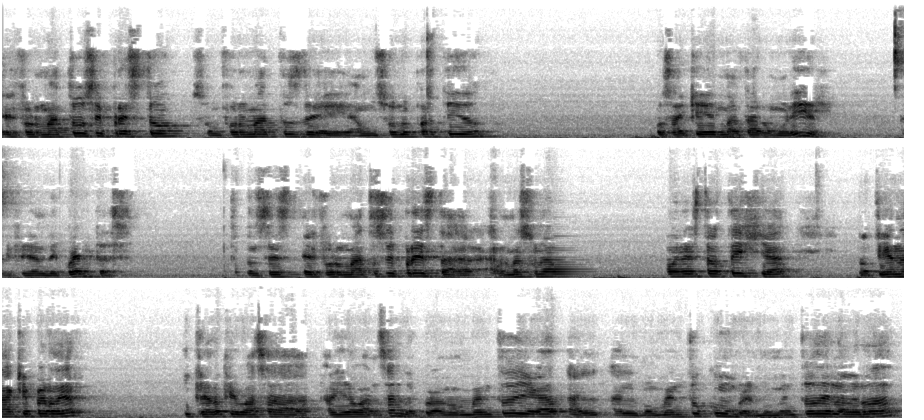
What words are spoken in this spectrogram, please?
el formato se prestó, son formatos de a un solo partido, pues hay que matar o morir, al final de cuentas. Entonces, el formato se presta, armas una buena estrategia, no tiene nada que perder y claro que vas a, ir avanzando, pero al momento de llegar al, al, momento cumbre, al momento de la verdad,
